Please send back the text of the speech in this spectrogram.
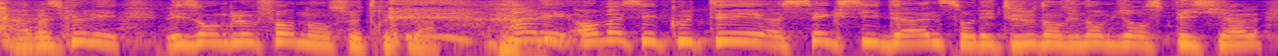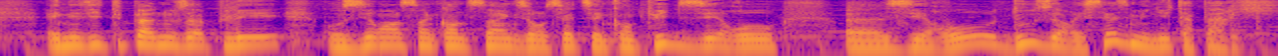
Ah, parce que les, les anglophones ont ce truc-là. Allez, on va s'écouter euh, Sexy Dance. On est toujours dans une ambiance spéciale. Et n'hésitez pas à nous appeler au 0155 07 58 0 0 12h16 minutes à Paris.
